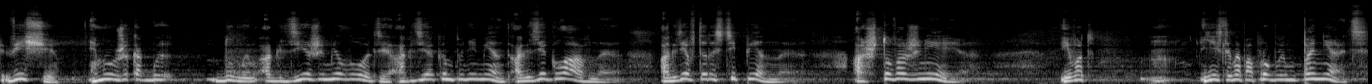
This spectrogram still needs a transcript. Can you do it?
вещи, и мы уже как бы думаем, а где же мелодия, а где аккомпанемент, а где главное, а где второстепенное, а что важнее. И вот если мы попробуем понять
